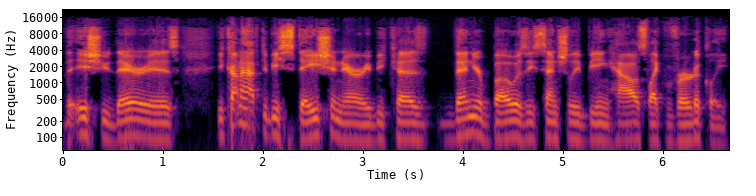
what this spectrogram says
the issue there is you kind of have to be stationary because then your bow is essentially being housed like vertically.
